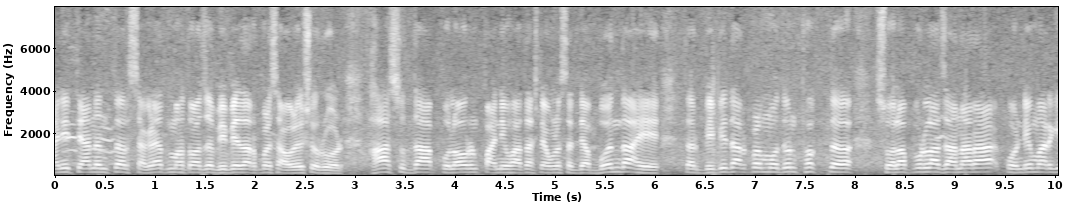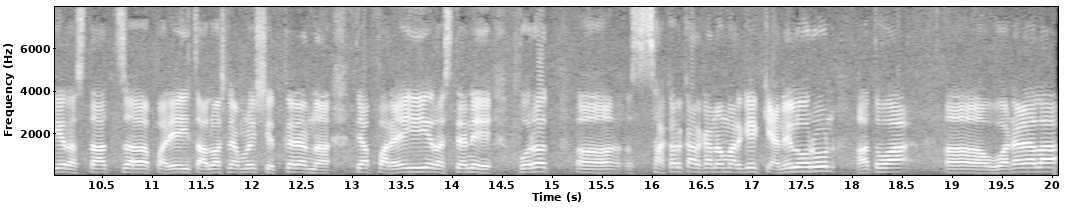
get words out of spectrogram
आणि त्यानंतर सगळ्यात महत्त्वाचं बिबेदारपळ सावळेश्वर रोड. हा सुद्धा पुलावरून पाणी वाहत असल्यामुळे सध्या बंद आहे. तर बिबेदारपळमधून फक्त सोलापूरला जाणारा कोंडीमार्गी रस्ताच पर्यायी चालू असल्यामुळे शेतकऱ्यांना त्या पर्यायी रस्त्याने परत साखर कारखानामार्गे कॅनेलवरून अथवा वडाळ्याला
